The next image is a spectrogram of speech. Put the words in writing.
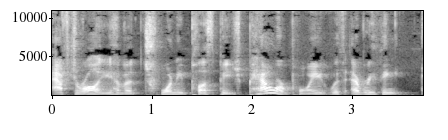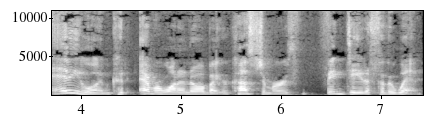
after all, you have a 20 plus page PowerPoint with everything anyone could ever want to know about your customers. Big data for the win.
